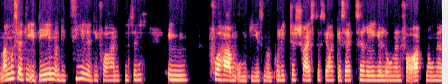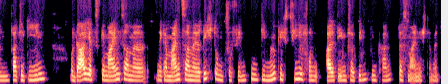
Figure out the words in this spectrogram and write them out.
man muss ja die Ideen und die Ziele, die vorhanden sind, in Vorhaben umgießen. Und politisch heißt es ja Gesetze, Regelungen, Verordnungen, Strategien. Und da jetzt gemeinsame, eine gemeinsame Richtung zu finden, die möglichst viel von all dem verbinden kann, das meine ich damit.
